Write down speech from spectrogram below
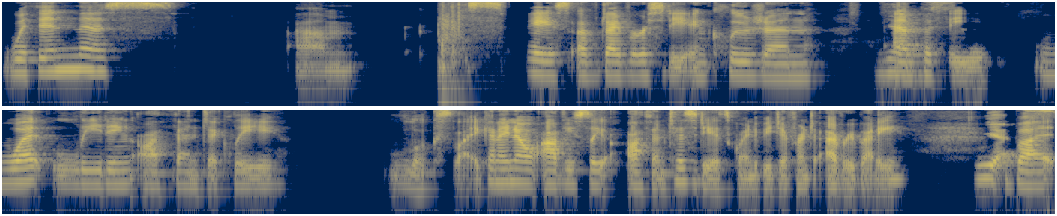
within this um, space of diversity inclusion yes. empathy what leading authentically looks like. And I know obviously authenticity is going to be different to everybody. Yeah. But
